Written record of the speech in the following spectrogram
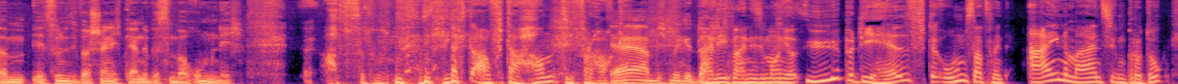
Ähm, jetzt würden Sie wahrscheinlich gerne wissen, warum nicht. Äh, absolut. Das liegt auf der Hand, die Frage. Ja, habe ich mir gedacht. Weil ich meine, Sie machen ja über die Hälfte Umsatz mit einem einzigen Produkt,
